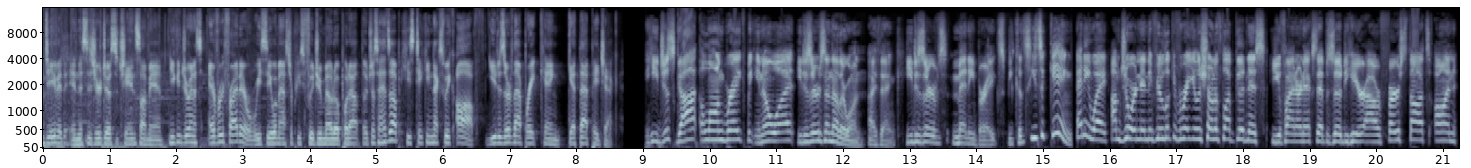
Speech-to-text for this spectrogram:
I'm David, and this is your dose of Chainsaw Man. You can join us every Friday where we see what Masterpiece Fujimoto put out, though just a heads up, he's taking next week off. You deserve that break, King. Get that paycheck. He just got a long break, but you know what? He deserves another one, I think. He deserves many breaks because he's a king. Anyway, I'm Jordan, and if you're looking for regular Shonen Flop goodness, you can find our next episode to hear our first thoughts on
